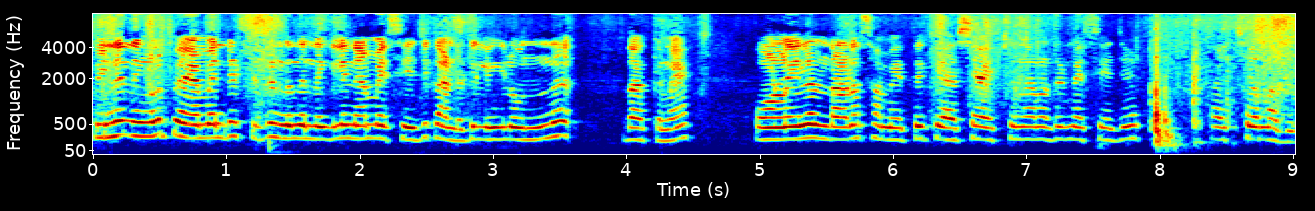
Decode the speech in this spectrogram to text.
പിന്നെ നിങ്ങൾ പേയ്മെന്റ് ഇട്ടിട്ടുണ്ടെന്നുണ്ടെങ്കിൽ ഞാൻ മെസ്സേജ് കണ്ടിട്ടില്ലെങ്കിൽ ഒന്ന് ഇതാക്കണേ. ഓൺലൈനിൽ ഉണ്ടാകുന്ന സമയത്ത് ക്യാഷ് അയച്ചു എന്ന് പറഞ്ഞിട്ട് മെസ്സേജ് അയച്ചാൽ മതി.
